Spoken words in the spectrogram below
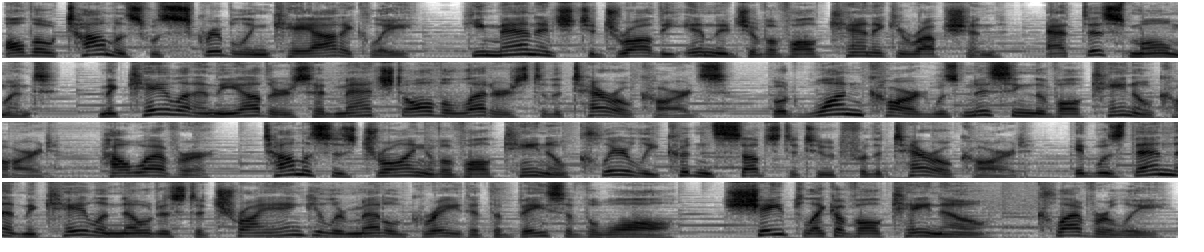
although Thomas was scribbling chaotically, he managed to draw the image of a volcanic eruption. At this moment, Michaela and the others had matched all the letters to the tarot cards, but one card was missing the volcano card. However, Thomas's drawing of a volcano clearly couldn't substitute for the tarot card. It was then that Michaela noticed a triangular metal grate at the base of the wall, shaped like a volcano. Cleverly,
